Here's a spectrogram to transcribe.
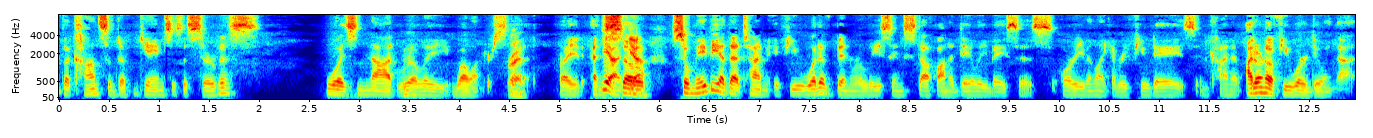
the concept of games as a service was not really well understood. Right. Right. And Yeah, so, yeah. so maybe at that time, if you would have been releasing stuff on a daily basis or even like every few days and kind of, I don't know if you were doing that.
